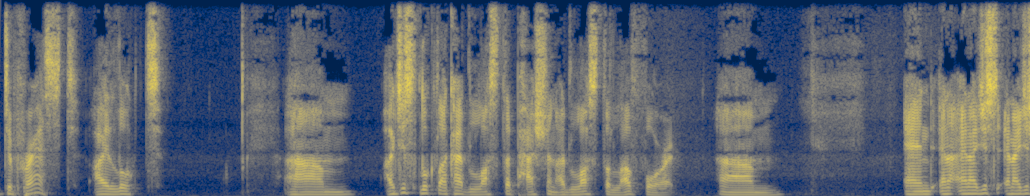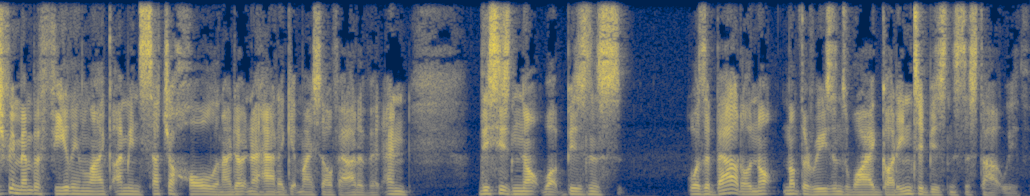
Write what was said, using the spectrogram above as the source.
depressed. I looked, um, I just looked like I'd lost the passion. I'd lost the love for it. Um, and, and, and I just, and I just remember feeling like I'm in such a hole and I don't know how to get myself out of it. And this is not what business was about or not not the reasons why I got into business to start with.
